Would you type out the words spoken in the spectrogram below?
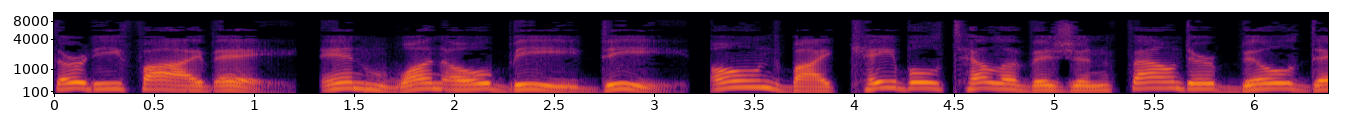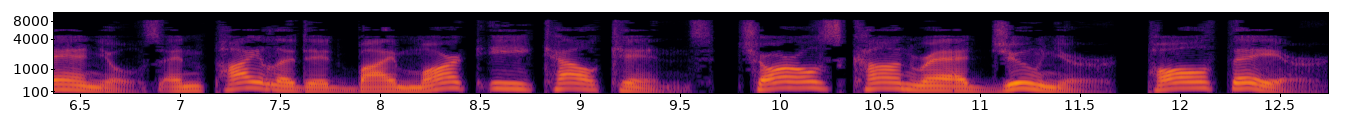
35A, N10BD, owned by cable television founder Bill Daniels and piloted by Mark E. Calkins, Charles Conrad Jr., Paul Thayer,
